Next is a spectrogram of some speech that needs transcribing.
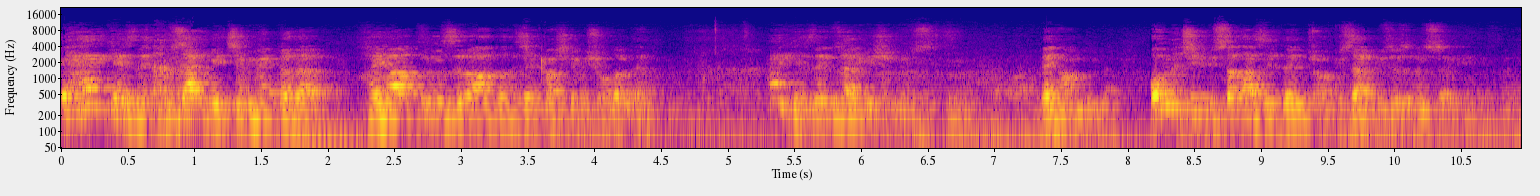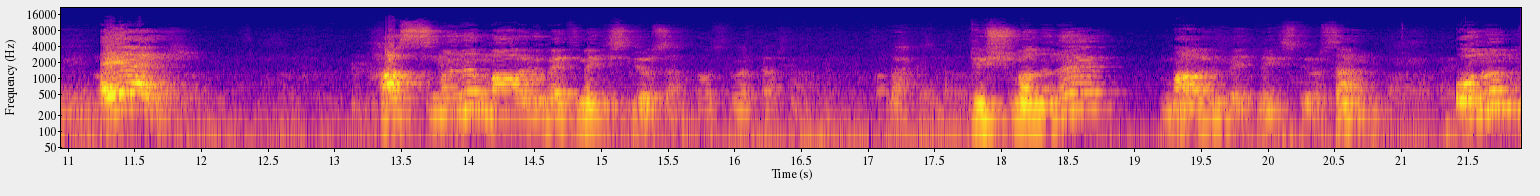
e, herkesle güzel geçirmek kadar hayatımızı rahatlatacak başka bir şey olabilir mi? Herkesle güzel geçiniyoruz. Elhamdülillah. Onun için Üstad Hazretleri'nin çok güzel bir sözünü söyleyeyim. Eğer hasmını mağlup etmek istiyorsan, bak düşmanını mağlup etmek istiyorsan, onun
